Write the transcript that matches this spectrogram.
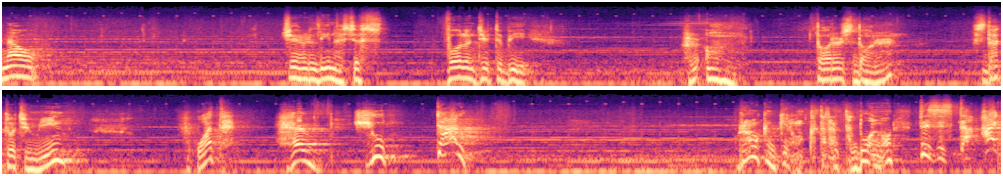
And now, Geraldine has just volunteered to be her own daughter's donor? Is that what you mean? What have you done? This is the height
